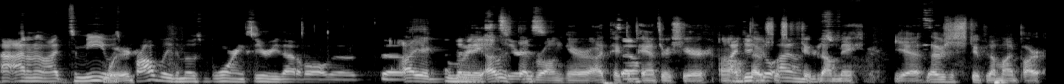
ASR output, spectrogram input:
I, I don't know. I, to me, it was probably the most boring series out of all the. the I agree. I was series. dead wrong here. I picked So, the Panthers here. Um, I did that was just Islanders. stupid on me. Yeah, that was just stupid on my part.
